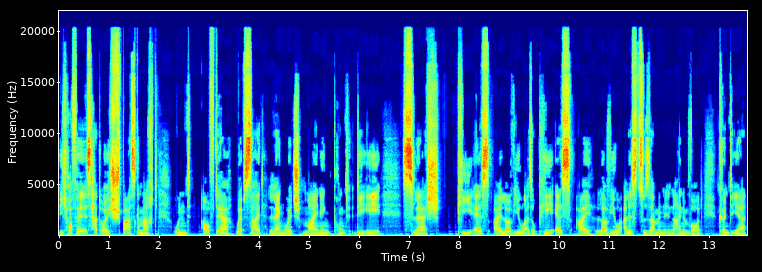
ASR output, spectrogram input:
Ich hoffe, es hat euch Spaß gemacht und auf der Website languagemining.de slash PS I love you, also PS I love you, alles zusammen in einem Wort, könnt ihr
